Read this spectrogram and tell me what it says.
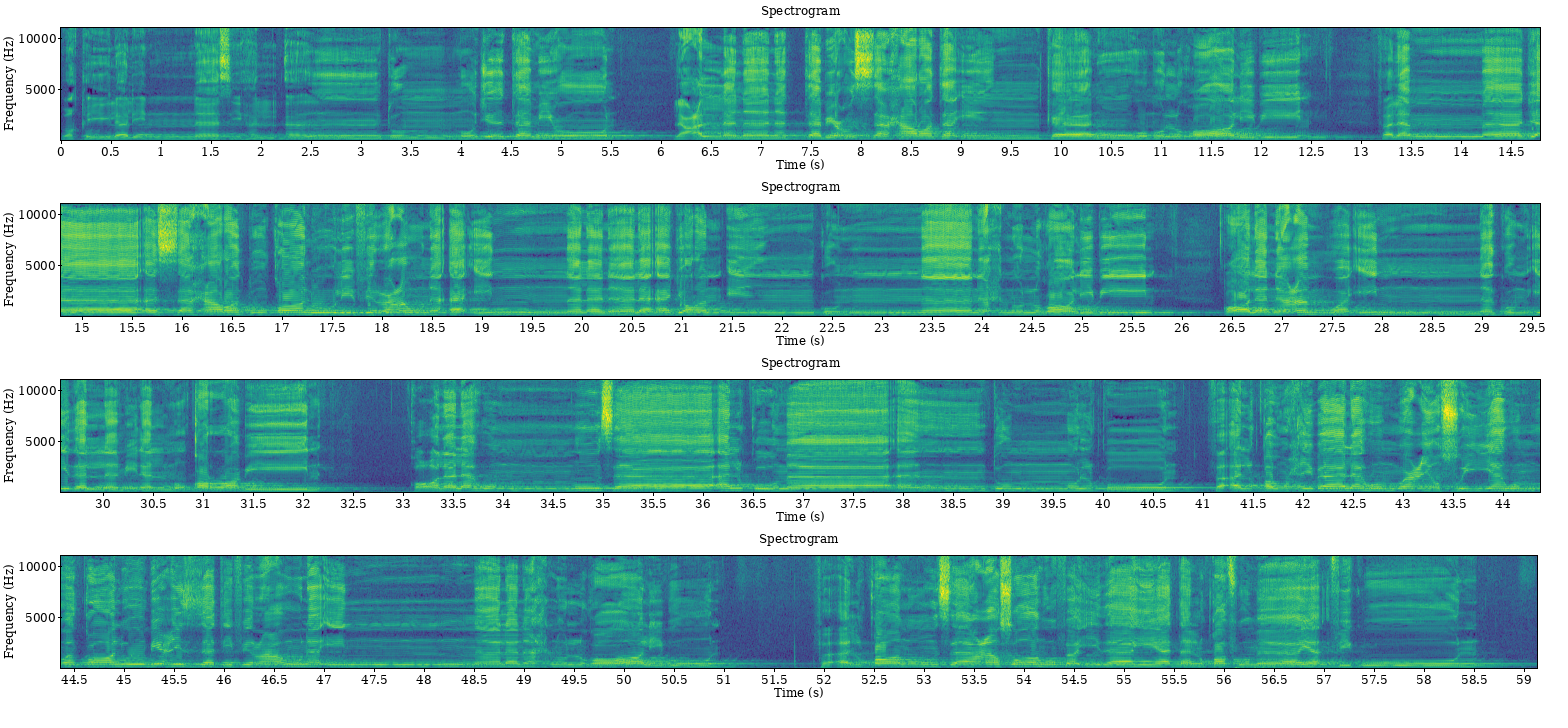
وقيل للناس هل أنتم مجتمعون؟ لعلنا نتبع السحرة إن كانوا هم الغالبين. فلما جاء السحرة قالوا لفرعون أئن لنا لأجرا إن كنا نحن الغالبين؟ قال نعم وإنكم إذا لمن المقربين. قال لهم موسى ألقوا ما أنتم ملقون. فألقوا حبالهم وعصيهم وقالوا بعزة فرعون إنا لنحن الغالبون. فألقى موسى عصاه فإذا هي تلقف ما يأفكون.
